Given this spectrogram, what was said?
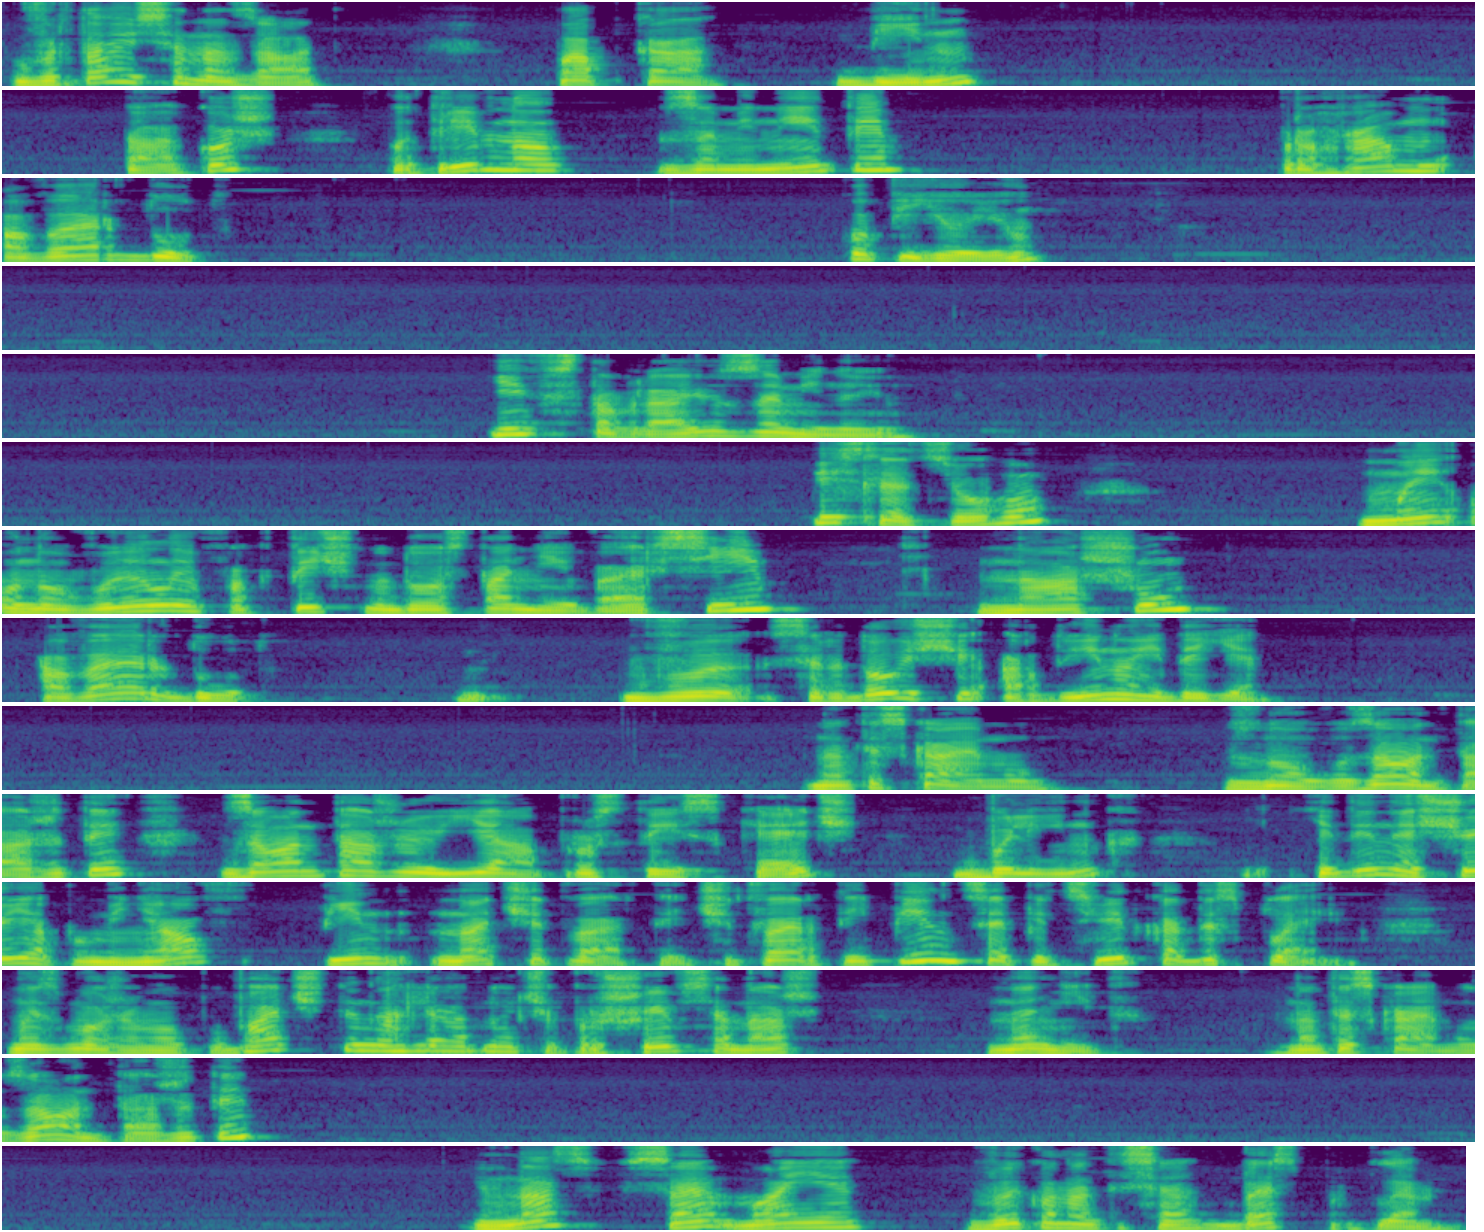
Повертаюся назад. Папка bin. Також потрібно замінити програму AVR-DUT. Копіюю. І вставляю з заміною. Після цього ми оновили фактично до останньої версії нашу AVR-DUT в середовищі Arduino IDE. Натискаємо знову Завантажити. Завантажую я простий скетч, Blink. Єдине, що я поміняв пін на четвертий. Четвертий пін це підсвітка дисплею. Ми зможемо побачити наглядно, чи прошився наш наніт. Натискаємо Завантажити. І в нас все має виконатися без проблем.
